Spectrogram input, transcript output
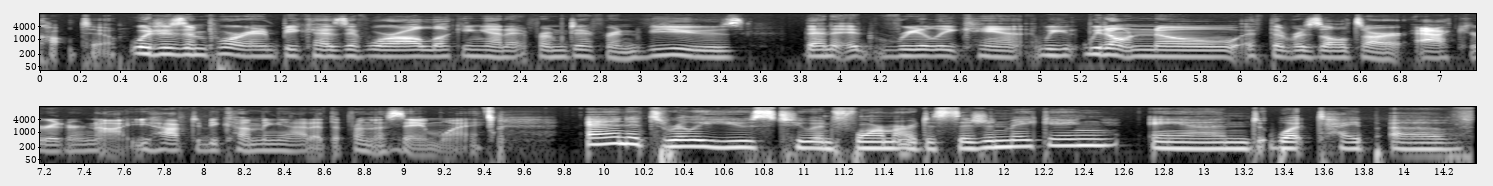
called to. Which is important because if we're all looking at it from different views, then it really can't, we, we don't know if the results are accurate or not. You have to be coming at it from the same way. And it's really used to inform our decision making and what type of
